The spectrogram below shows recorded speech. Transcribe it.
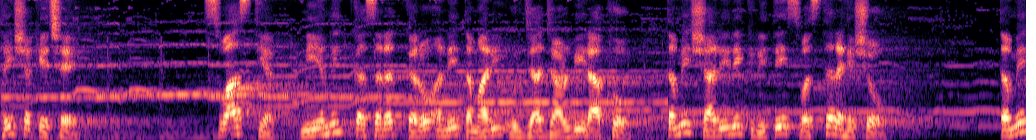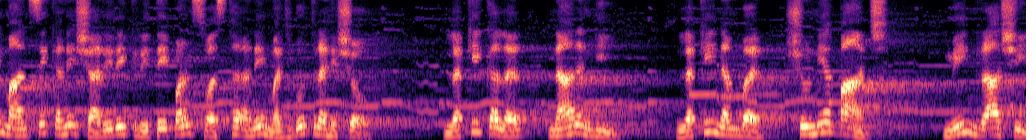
થઈ શકે છે. સ્વાસ્થ્ય, નિયમિત કસરત કરો અને તમારી ઊર્જા જાળવી રાખો. તમે શારીરિક રીતે સ્વસ્થ રહેશો. તમે માનસિક અને શારીરિક રીતે પણ સ્વસ્થ અને મજબૂત રહેશો. લકી કલર નારંગી લકી નંબર શૂન્ય પાંચ મીન રાશિ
